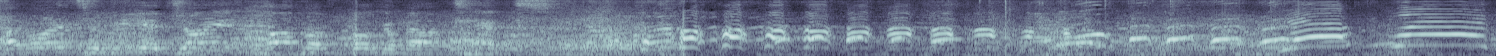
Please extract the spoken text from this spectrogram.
I'd want it to be a giant pop-up book about tents. Yeah, Flint!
